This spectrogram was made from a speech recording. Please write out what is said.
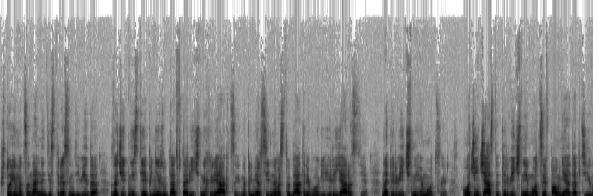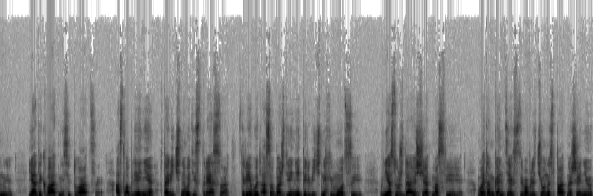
что эмоциональный дистресс индивида в значительной степени результат вторичных реакций, например, сильного стыда, тревоги или ярости, на первичные эмоции. Очень часто первичные эмоции вполне адаптивные – и адекватной ситуации. Ослабление вторичного дистресса требует освобождения первичных эмоций в неосуждающей атмосфере. В этом контексте вовлеченность по отношению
